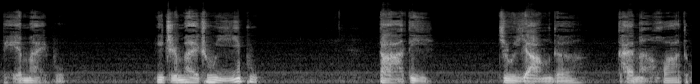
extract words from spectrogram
别迈步，你只迈出一步，大地就痒得开满花朵。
